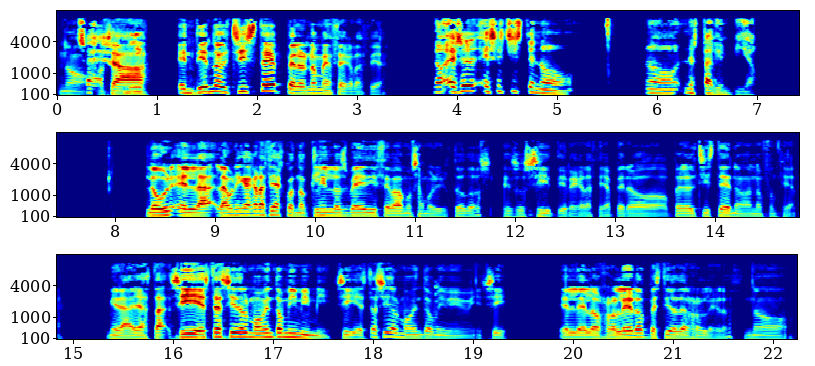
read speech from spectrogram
no. O sea, O entiendo el chiste, pero no me hace gracia. No, ese, ese chiste no, no, no está bien pillado. Eh, la, única gracia es cuando Clint los ve y dice vamos a morir todos. Eso sí tiene gracia, pero, pero el chiste no, no funciona. Mira, ya está. Sí, este ha sido el momento mimimi. Sí, este ha sido el momento mimimi. Sí. El de los roleros vestidos de roleros. No.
